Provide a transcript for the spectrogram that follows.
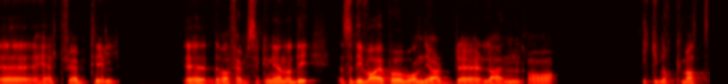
eh, helt frem til eh, det var fem sekunder igjen. Og de, altså de var jo på one yard-linen, og ikke nok med at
